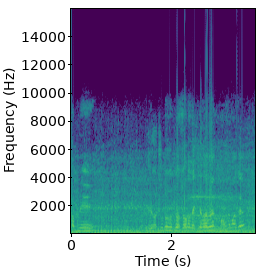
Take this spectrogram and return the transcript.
আপনি ছোটো ছোটো ছড়া দেখতে পাবেন মাঝে মাঝে।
